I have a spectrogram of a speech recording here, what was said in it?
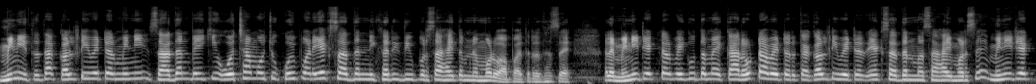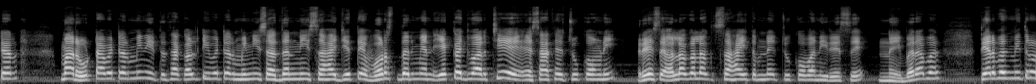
મિની તથા કલ્ટિવેટર મિની સાધન પૈકી ઓછામાં ઓછું કોઈ પણ એક સાધનની ખરીદી ઉપર સહાય તમને મળવાપાત્ર થશે. એટલે મિની ટ્રેક્ટર ભેગું તમે કાં રોટાવેટર, કાં કલ્ટિવેટર એક સાધનમાં સહાય મળશે. મિની ટ્રેક્ટરમાં રોટાવેટર મિની તથા કલ્ટિવેટર મિની સાધનની સહાય જે તે વર્ષ દરમિયાન એક જ વાર છે, એ સાથે ચૂકવણી રહેશે. અલગ અલગ સહાય તમને ચૂકવવાની રહેશે નહીં. બરાબર? ત્યારબાદ મિત્રો,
